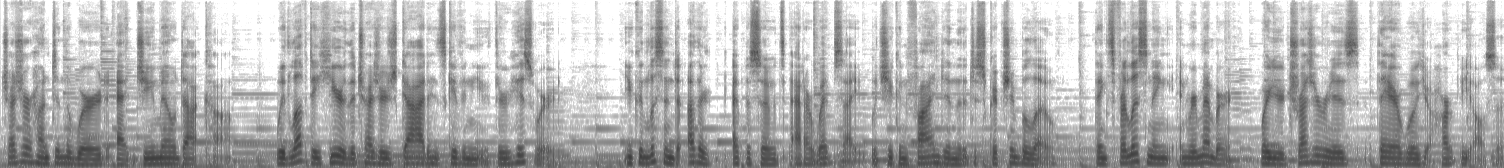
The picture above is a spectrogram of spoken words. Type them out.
treasurehuntintheword at gmail.com. We'd love to hear the treasures God has given you through His Word. You can listen to other episodes at our website, which you can find in the description below. Thanks for listening, and remember, where your treasure is, there will your heart be also.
